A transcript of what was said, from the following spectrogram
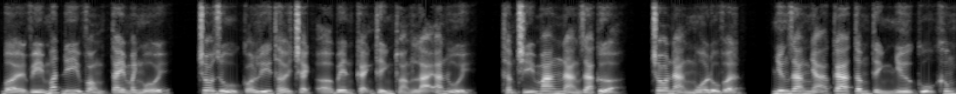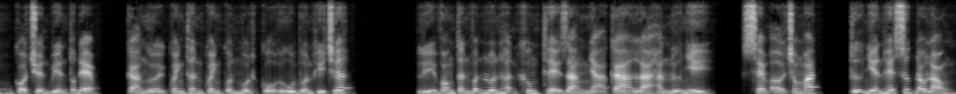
Bởi vì mất đi vòng tay manh mối, cho dù có lý thời trạch ở bên cạnh thỉnh thoảng lại an ủi, thậm chí mang nàng ra cửa, cho nàng mua đồ vật, nhưng Giang Nhã ca tâm tình như cũ không có chuyển biến tốt đẹp, cả người quanh thân quanh quẩn một cổ u buồn khí trước. Lý Vong Tân vẫn luôn hận không thể Giang Nhã ca là hắn nữ nhi, xem ở trong mắt, tự nhiên hết sức đau lòng,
